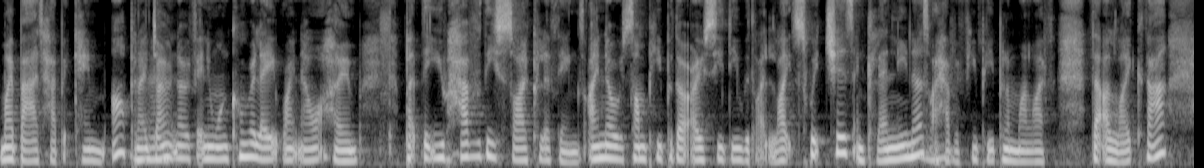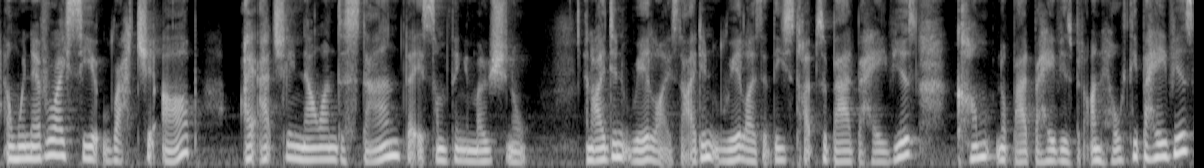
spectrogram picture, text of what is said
my bad habit came up. And I mm-hmm. don't know if anyone can relate right now at home, but that you have these cycle of things. I know some people that are OCD with like light switches and cleanliness. I mm-hmm. have a few people in my life that are like that. And whenever I see it ratchet up, I actually now understand that it's something emotional. And I didn't realize that. I didn't realize that these types of bad behaviors come, not bad behaviors, but unhealthy behaviors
